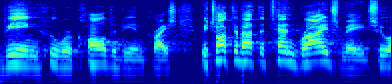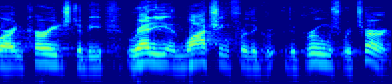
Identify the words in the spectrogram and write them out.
being who we're called to be in Christ. We talked about the 10 bridesmaids who are encouraged to be ready and watching for the, the groom's return.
